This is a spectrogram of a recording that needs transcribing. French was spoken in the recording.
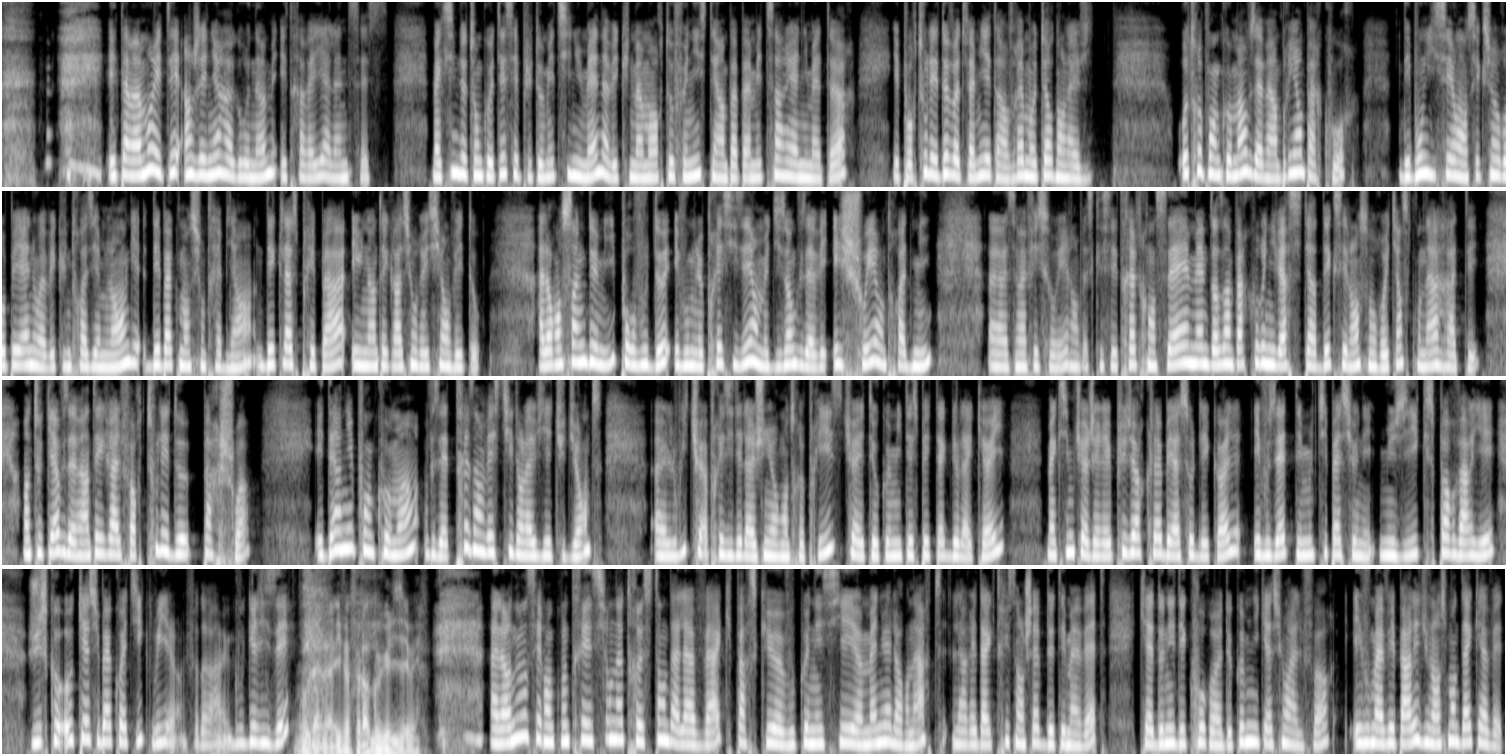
et ta maman était ingénieure agronome et travaillait à l'ANSES. Maxime, de ton côté, c'est plutôt médecine humaine avec une maman orthophoniste et un papa médecin réanimateur. Et pour tous les deux, votre famille est un vrai moteur dans la vie. Autre point commun, vous avez un brillant parcours des bons lycées en section européenne ou avec une troisième langue, des bacs mention très bien, des classes prépa et une intégration réussie en veto. Alors en 5 demi pour vous deux, et vous me le précisez en me disant que vous avez échoué en 3 demi, euh, ça m'a fait sourire hein, parce que c'est très français, même dans un parcours universitaire d'excellence, on retient ce qu'on a raté. En tout cas, vous avez intégré Alfort tous les deux par choix. Et dernier point commun, vous êtes très investi dans la vie étudiante. Euh, Louis, tu as présidé la junior entreprise, tu as été au comité spectacle de l'accueil. Maxime, tu as géré plusieurs clubs et assauts de l'école et vous êtes des multipassionnés, musique, sport varié, jusqu'au hockey subaquatique. Oui, alors il faudra googliser. Oh là là, il va falloir googliser, oui. Alors nous, on s'est rencontrés sur notre stand à la VAC parce que vous connaissiez euh, Manuel Ornart, la rédactrice en chef de Thémavet, qui a donné des cours euh, de communication à Alfort, et vous m'avez parlé du lancement d'Acavet.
